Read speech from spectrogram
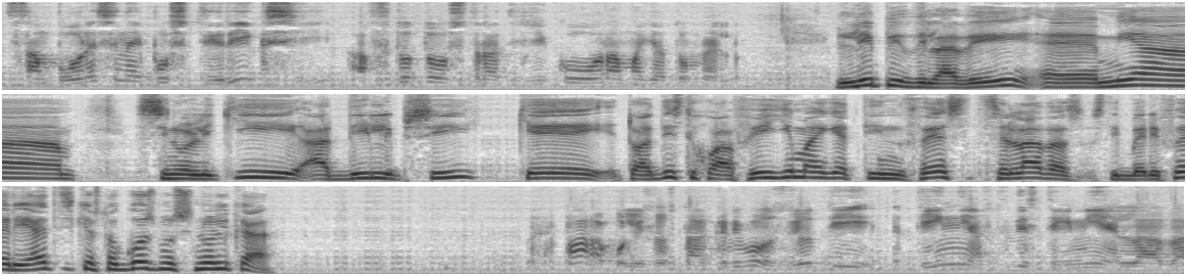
θα μπορέσει να υποστηρίξει αυτό το στρατηγικό όραμα για το μέλλον. Λείπει δηλαδή ε, μια συνολική αντίληψη και το αντίστοιχο αφήγημα για την θέση της Ελλάδας στην περιφέρειά της και στον κόσμο συνολικά. Πάρα πολύ σωστά, ακριβώς. Διότι τίνει αυτή τη στιγμή η Ελλάδα,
